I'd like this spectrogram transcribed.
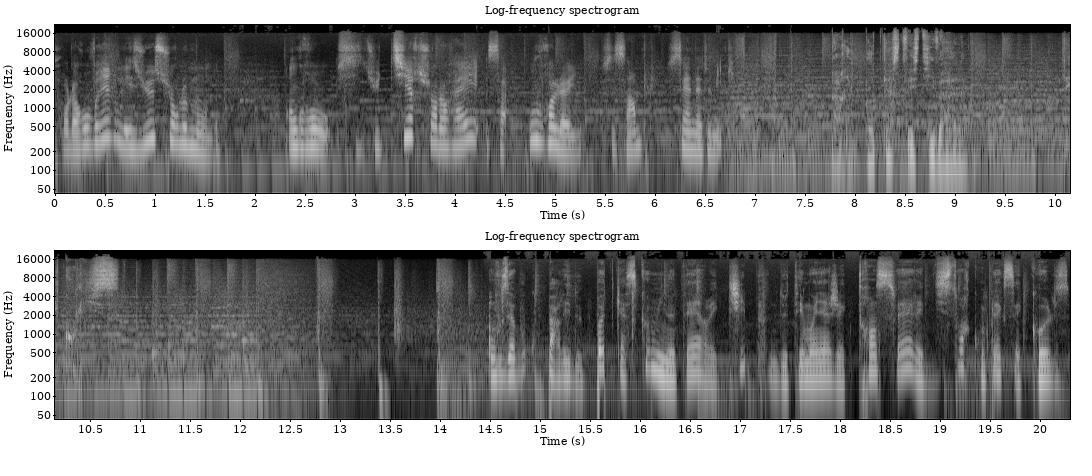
pour leur ouvrir les yeux sur le monde. En gros, si tu tires sur l'oreille, ça ouvre l'œil. C'est simple, c'est anatomique. Paris Podcast Festival, les coulisses. On vous a beaucoup parlé de podcasts communautaires avec Chip, de témoignages avec Transfert et d'histoires complexes avec Calls.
